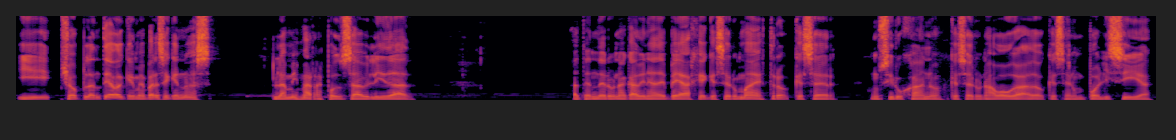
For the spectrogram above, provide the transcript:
Y yo planteaba que me parece que no es la misma responsabilidad atender una cabina de peaje que ser un maestro, que ser un cirujano, que ser un abogado, que ser un policía,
